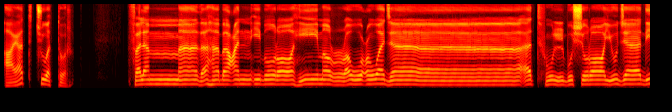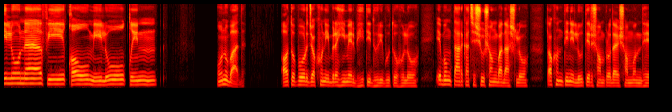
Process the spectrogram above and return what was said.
আয়াত চুয়াত্তর فلما ذهب عن إبراهيم الروع وجاءته البشرى يجادلنا في قوم لوط অনুবাদ অতপর যখন ইব্রাহিমের ভীতি দূরীভূত হল এবং তার কাছে সুসংবাদ আসলো তখন তিনি লুতের সম্প্রদায় সম্বন্ধে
